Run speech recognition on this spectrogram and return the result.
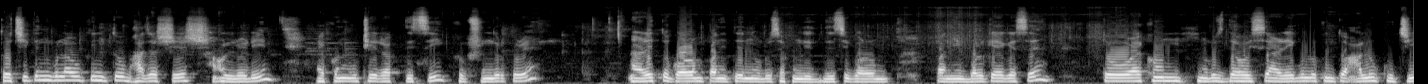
তো চিকেনগুলাও কিন্তু ভাজা শেষ অলরেডি এখন উঠিয়ে রাখতেছি খুব সুন্দর করে। আর এই তো গরম পানিতে নুডলস এখন দিয়ে দিয়েছি গরম পানি বলকে গেছে। তো এখন নুডলস দেওয়া হয়েছে, আর এগুলো কিন্তু আলু কুচি,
